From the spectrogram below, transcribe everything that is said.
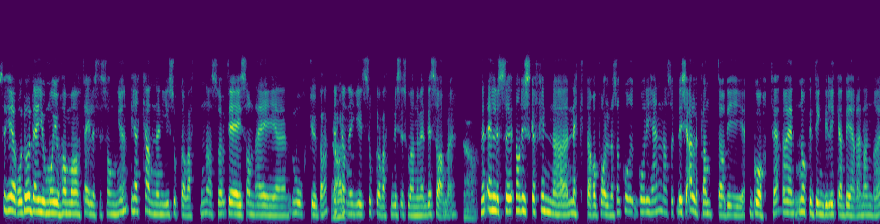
Så her og da, de må jo ha mat hele sesongen. Her kan en gi sukkervann. Altså det er ei sånn ei uh, morkube. Der Ja. kan en gi sukkervann hvis det skulle være nødvendig. Det sa vi. Ja. Men ellers, eh, når de skal finne nektar og pollen, og sånn, hvor går de hen? Altså, det er ikke alle planter de går til. Det er noen ting de liker bedre enn andre.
